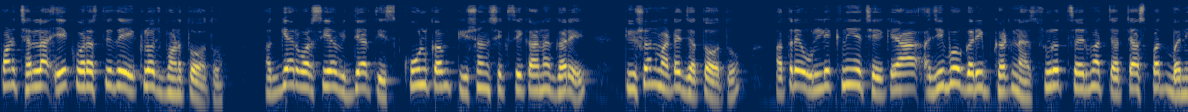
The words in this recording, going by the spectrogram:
પણ છેલ્લા એક વર્ષથી તે એકલો જ ભણતો હતો. અગિયાર વર્ષીય વિદ્યાર્થી સ્કૂલ કમ ટ્યુશન શિક્ષિકાના ઘરે ટ્યુશન માટે જતો હતો. અત્રે ઉલ્લેખનીય છે કે આ અજીબો ગરીબ ઘટના સુરત શહેરમાં ચર્ચાસ્પદ બની છે.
